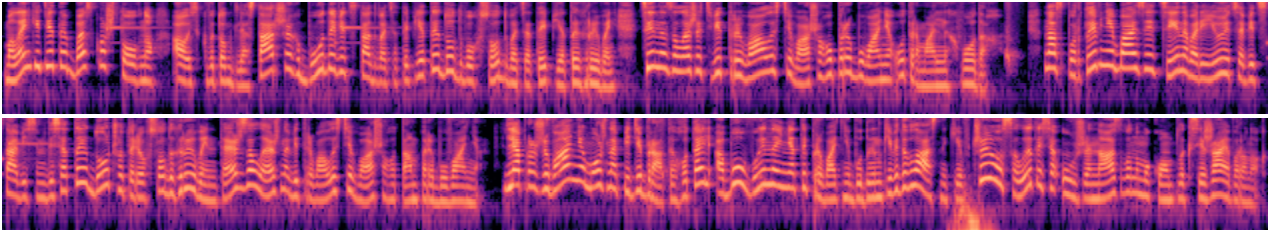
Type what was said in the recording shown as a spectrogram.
Маленькі діти безкоштовно. А ось квиток для старших буде від 125 до 225 гривень. Ціни залежать від тривалості вашого перебування у термальних водах. На спортивній базі ціни варіюються від 180 до 400 гривень, теж залежно від тривалості вашого там перебування. Для проживання можна підібрати готель або винайняти приватні будинки від власників, чи оселитися у вже названому комплексі жайворонок.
